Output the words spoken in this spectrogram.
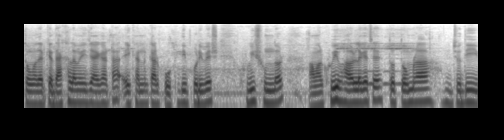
তোমাদেরকে দেখালাম এই জায়গাটা। এখানকার প্রকৃতি পরিবেশ খুবই সুন্দর। আমার খুবই ভালো লেগেছে। তো তোমরা যদি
